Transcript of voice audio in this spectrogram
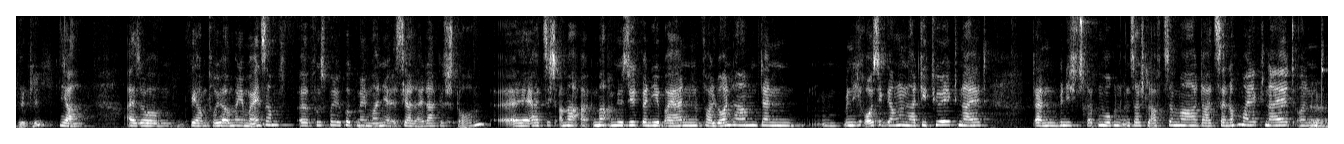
wirklich? Ja. Also wir haben früher immer gemeinsam äh, Fußball geguckt. Mein Mann ja ist ja leider gestorben. Äh, er hat sich immer, immer amüsiert, wenn die Bayern verloren haben. Dann bin ich rausgegangen, hat die Tür geknallt. Dann bin ich die Treppen hoch in unser Schlafzimmer. Da hat es dann nochmal geknallt. Und ja.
